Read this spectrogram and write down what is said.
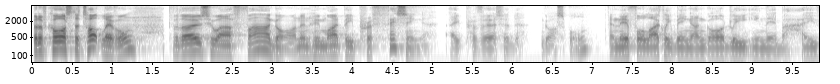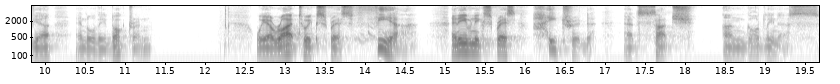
But of course, the top level, for those who are far gone and who might be professing a perverted gospel, and therefore likely being ungodly in their behaviour and or their doctrine, we are right to express fear and even express hatred at such ungodliness.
